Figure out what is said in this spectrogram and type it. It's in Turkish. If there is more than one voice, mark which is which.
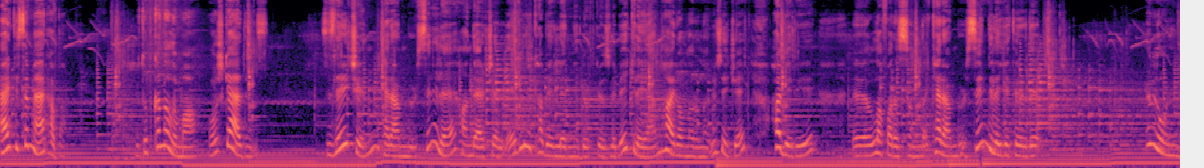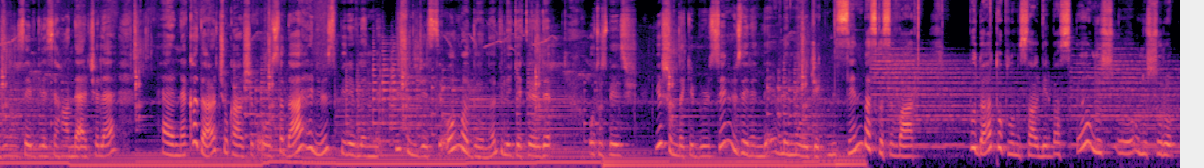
Speaker 1: Herkese merhaba. YouTube kanalıma hoş geldiniz. Sizler için Kerem Bürsin ile Hande Erçel evlilik haberlerini dört gözle bekleyen hayranlarını üzecek haberi e, laf arasında Kerem Bürsin dile getirdi. Ünlü oyuncunun sevgilisi Hande Erçel'e her ne kadar çok aşık olsa da henüz bir evlenme düşüncesi olmadığını dile getirdi. 35 yaşındaki Bürsin üzerinde evlenmeyecek misin baskısı var. Bu da toplumsal bir baskı unus- unsuru.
